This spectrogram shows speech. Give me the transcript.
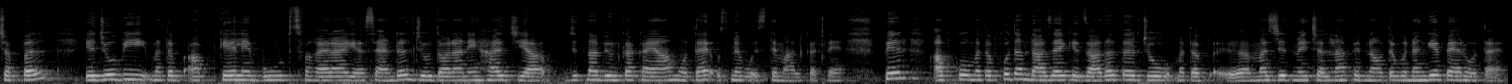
चप्पल या जो भी मतलब आप कह लें बूट्स वगैरह या सैंडल जो दौरान हज या जितना भी उनका क़्याम होता है, उसमें वो इस्तेमाल करते हैं। फिर आपको मतलब ख़ुद अंदाज़ा है कि ज़्यादातर जो मतलब मस्जिद में चलना फिरना होता है, वो नंगे पैर होता है।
